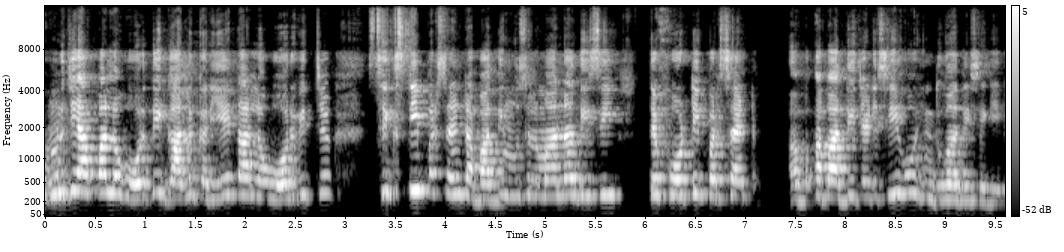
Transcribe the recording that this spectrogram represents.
ਹੁਣ ਜੇ ਆਪਾਂ ਲਾਹੌਰ ਦੀ ਗੱਲ ਕਰੀਏ ਤਾਂ ਲਾਹੌਰ ਵਿੱਚ 60% ਆਬਾਦੀ ਮੁਸਲਮਾਨਾਂ ਦੀ ਸੀ ਤੇ 40% ਆਬਾਦੀ ਜਿਹੜੀ ਸੀ ਉਹ ਹਿੰਦੂਆਂ ਦੀ ਸੀਗੀ।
